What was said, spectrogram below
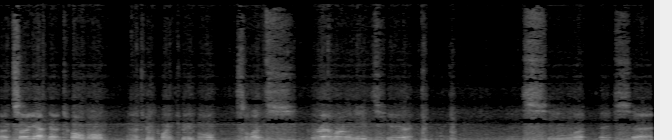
But so yeah, I've got a 12 volt a 3.3 volt. So let's grab our leads here and see what they say.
